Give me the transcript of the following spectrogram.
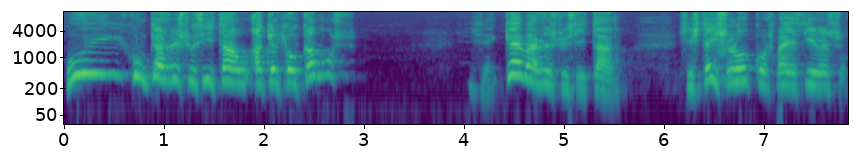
uy, con que ha resucitado aquel que? Dice, ¿qué va a resucitar? Si estáis locos para decir eso.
